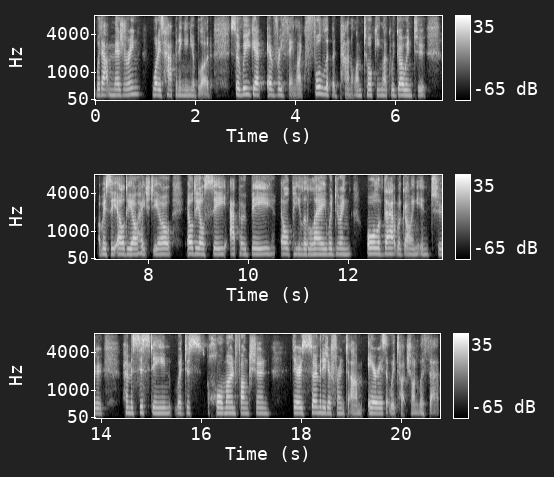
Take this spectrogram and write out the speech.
without measuring what is happening in your blood. So we get everything like full lipid panel. I'm talking like we go into obviously LDL, HDL, LDLC, ApoB, LP little a. We're doing all of that. We're going into homocysteine. We're just hormone function. There is so many different um, areas that we touch on with that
